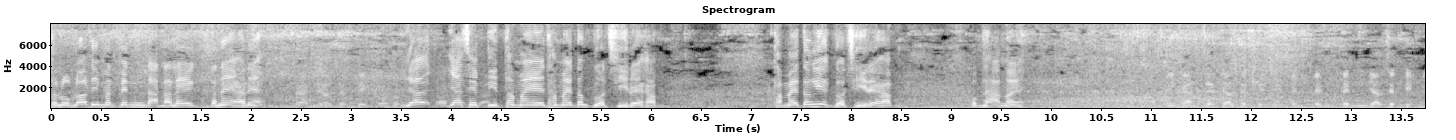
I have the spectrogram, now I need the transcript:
สรุปแล้วนี่มันเป็นด่านอะไรกันแน่ครับเนี่ยการยาเสพติดของต้องยายาเสพติดทำไมทำไมต้องตรวจฉี่ด้วยครับทำไมต้องเรียกตรวจฉี่ด้วยครับ ผมถามหน่อยคือการเสพยาเสพติดเป็นเป็นเป็นยาเสพติดไหม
